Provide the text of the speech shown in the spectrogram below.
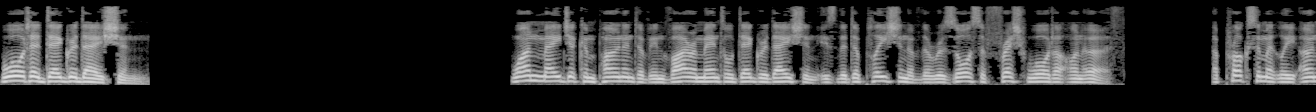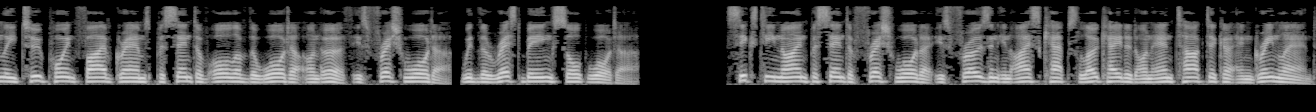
Water degradation One major component of environmental degradation is the depletion of the resource of fresh water on Earth. Approximately only 2.5 grams percent of all of the water on Earth is fresh water, with the rest being salt water. 69% of fresh water is frozen in ice caps located on Antarctica and Greenland,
